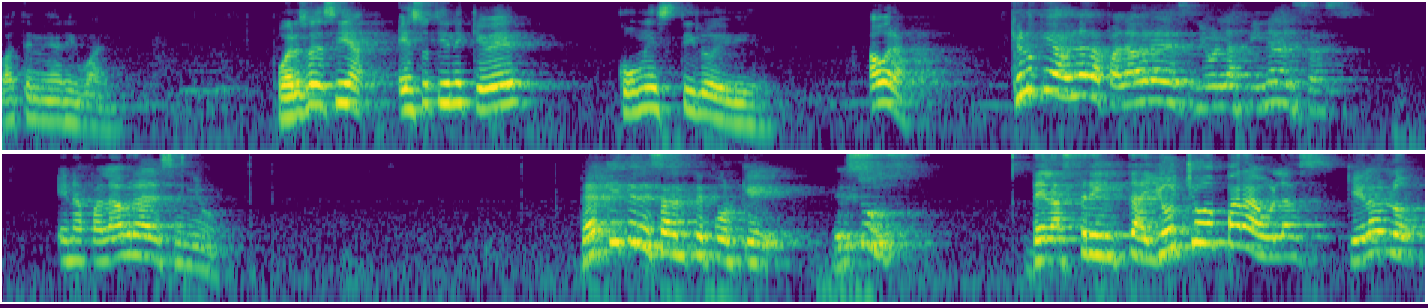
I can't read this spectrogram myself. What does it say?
va a terminar igual. Por eso decía, eso tiene que ver con un estilo de vida. Ahora, ¿Qué es lo que habla la palabra del Señor? Las finanzas en la palabra del Señor. Vean qué interesante porque Jesús, de las 38 parábolas que él habló,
